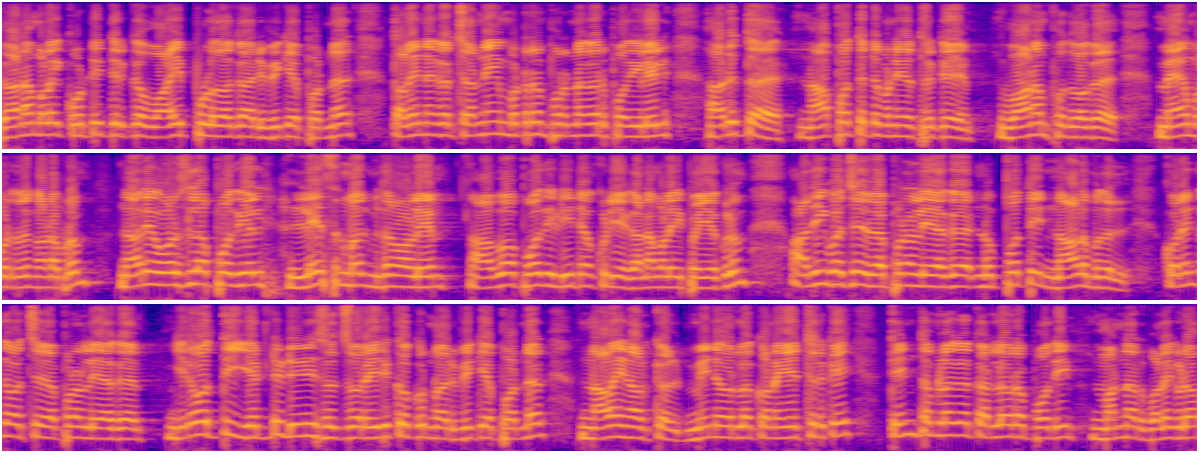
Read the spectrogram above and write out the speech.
கனமழை கொட்டித்திருக்க வாய்ப்புள்ளதாக அறிவிக்கப்பட்டனர் தலைநகர் சென்னை மற்றும் புறநகர் பகுதிகளில் அடுத்த நாற்பத்தெட்டு மணி நேரத்திற்கு வானம் பொதுவாக மேகமூட்டத்துடன் காணப்படும். நிறைய ஒரு சில பகுதிகள் லேசன் முதல் மிதனாலயம் அவ்வப்போது இடிக்கக்கூடிய கனமழை பெய்யக்கூடும். அதிகபட்ச வெப்பநிலையாக முப்பத்தி நாலு முதல் குறைந்தபட்ச வெப்பநிலையாக இருபத்தி எட்டு டிகிரி செல்சியஸ் வரை இருக்கக்கூடும் அறிவிக்கப்பட்டனர். நாளை நாட்கள் மீனவர்களுக்கான எச்சரிக்கை. தென் தமிழக கடலோர பகுதி மன்னார் வளைகுடா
